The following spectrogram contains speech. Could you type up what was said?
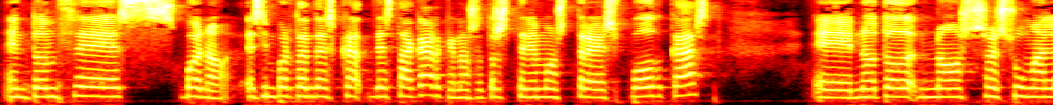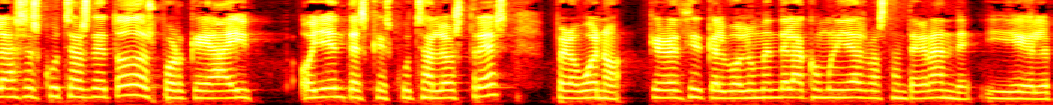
Entonces, bueno, es importante destacar que nosotros tenemos tres podcasts. Eh, no, todo, no se suman las escuchas de todos porque hay oyentes que escuchan los tres, pero bueno, quiero decir que el volumen de la comunidad es bastante grande y el,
